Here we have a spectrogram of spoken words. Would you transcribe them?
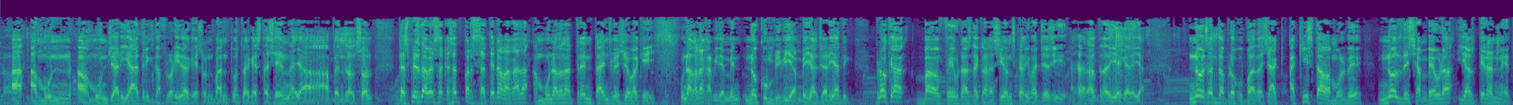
uh, amb, un, amb un geriàtric de Florida, que és on van tota aquesta gent allà a prendre el sol, després d'haver-se casat per setena vegada amb una dona 30 anys més jove que ell. Una dona que, evidentment, no convivia amb ell al geriàtric, però que va fer unes declaracions que li vaig llegir l'altre dia que deia no ens hem de preocupar de Jack, aquí estava molt bé, no el deixen veure i el tenen net.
